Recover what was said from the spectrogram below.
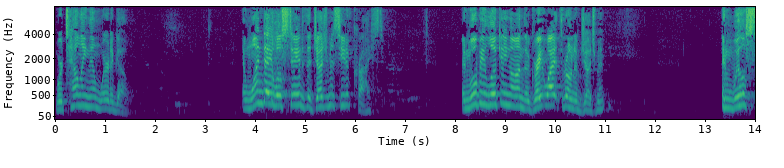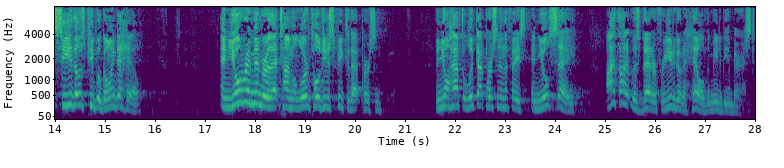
We're telling them where to go. And one day we'll stand at the judgment seat of Christ, and we'll be looking on the great white throne of judgment, and we'll see those people going to hell. And you'll remember that time the Lord told you to speak to that person. And you'll have to look that person in the face and you'll say, I thought it was better for you to go to hell than me to be embarrassed.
